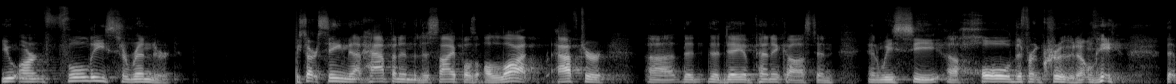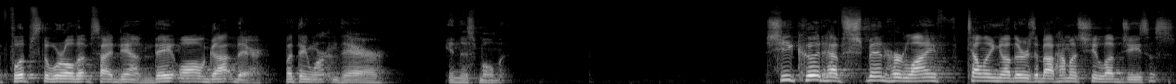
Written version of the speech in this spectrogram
You aren't fully surrendered we start seeing that happen in the disciples a lot after uh, the, the day of Pentecost, and, and we see a whole different crew, don't we? that flips the world upside down. They all got there, but they weren't there in this moment. She could have spent her life telling others about how much she loved Jesus.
